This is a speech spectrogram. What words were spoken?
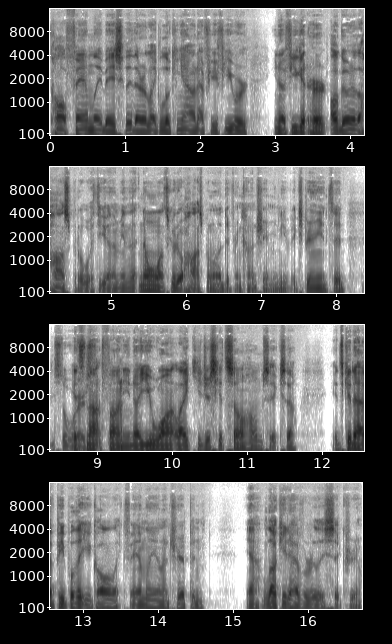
call family. Basically, that are like looking out after you. If you were, you know, if you get hurt, I'll go to the hospital with you. I mean, no one wants to go to a hospital in a different country. I mean, you've experienced it. It's the worst. It's not fun. You know, you want like you just get so homesick. So it's good to have people that you call like family on a trip, and yeah, lucky to have a really sick crew.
